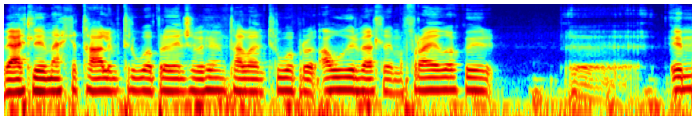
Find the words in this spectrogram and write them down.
við ætluðum ekki að tala um trúabröð eins og við höfum talað um trúabröð áður við ætluðum að fræða okkur uh, um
